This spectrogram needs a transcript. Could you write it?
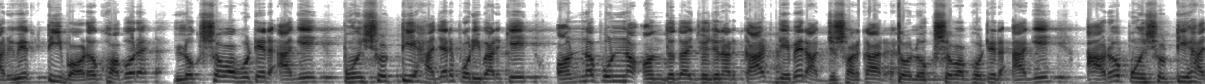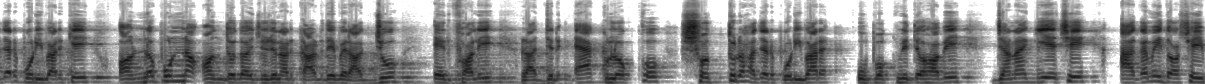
আরও একটি বড় খবর, লোকসভা ভোটের আগে পঁয়ষট্টি হাজার পরিবারকে অন্নপূর্ণা অন্তোদয় যোজনার কার্ড দেবে রাজ্য সরকার। তো লোকসভা ভোটের আগে আরও পঁয়ষট্টি হাজার পরিবারকে অন্নপূর্ণা অন্তোদয় যোজনার কার্ড দেবে রাজ্য। এর ফলে রাজ্যের এক লক্ষ সত্তর হাজার পরিবার উপকৃত হবে। জানা গিয়েছে, আগামী দশই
